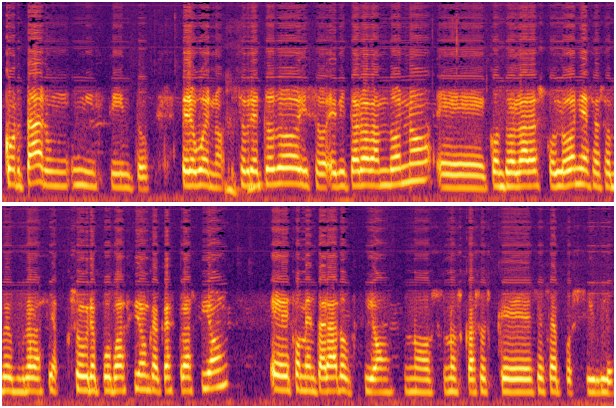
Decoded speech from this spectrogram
cortar un, un instinto. Pero bueno, sobre todo iso evitar o abandono eh, controlar as colonias a sobrepoblación, sobrepoblación que a castración eh, fomentar a adopción nos, nos casos que se sea posible.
